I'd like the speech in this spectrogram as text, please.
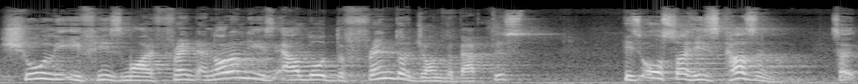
surely, if he's my friend, and not only is our Lord the friend of John the Baptist, he's also his cousin. So,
